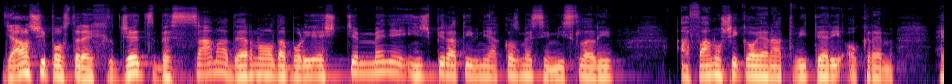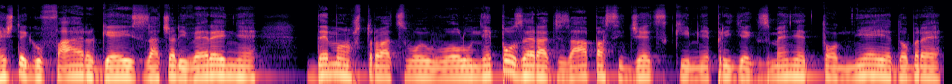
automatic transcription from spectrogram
Ďalší postreh. Jets bez sama Dernolda boli ešte menej inšpiratívni, ako sme si mysleli a fanúšikovia na Twitteri okrem hashtagu Firegaze začali verejne demonstrovať svoju vôľu, nepozerať zápasy Jets, kým nepríde k zmene. To nie je dobré.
